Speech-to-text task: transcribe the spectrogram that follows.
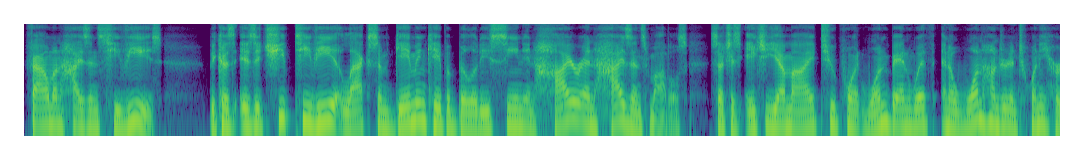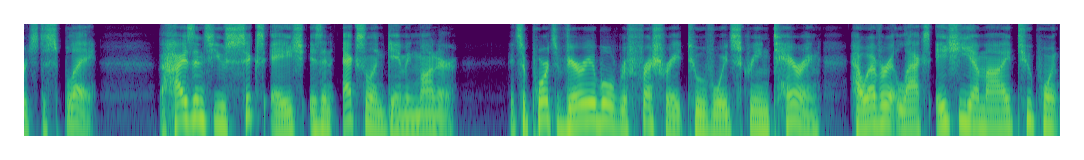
found on Hisense TVs, because is a cheap TV, it lacks some gaming capabilities seen in higher-end Hisense models, such as HDMI 2.1 bandwidth and a 120Hz display. The Hisense U6H is an excellent gaming monitor. It supports variable refresh rate to avoid screen tearing, however it lacks HDMI 2.1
